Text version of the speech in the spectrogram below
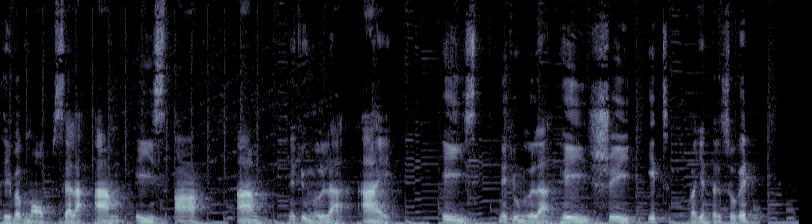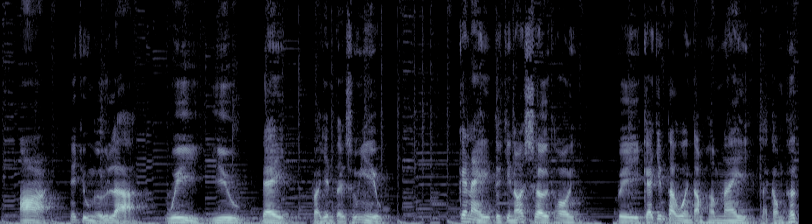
thì vấp 1 sẽ là am, is, are. Am nếu chủ ngữ là I, is nếu chủ ngữ là he, she, it và danh từ số ít. Are nếu chủ ngữ là we, you, they và danh từ số nhiều. Cái này tôi chỉ nói sơ thôi vì cái chúng ta quan tâm hôm nay là công thức.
